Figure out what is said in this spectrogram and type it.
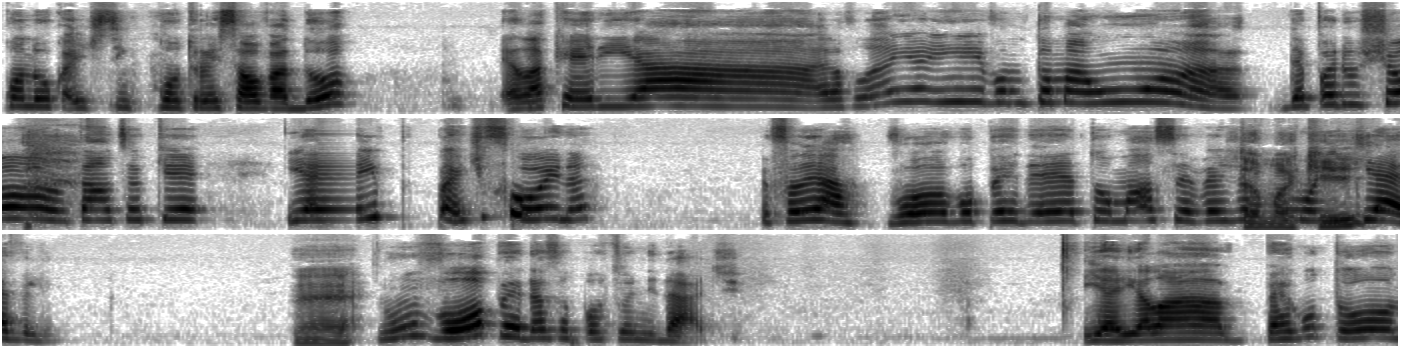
quando a gente se encontrou em Salvador, ela queria. Ela falou, e aí, vamos tomar uma depois do show e tal, não sei o quê. E aí a gente foi, né? Eu falei, ah, vou, vou perder, tomar uma cerveja Tamo com aqui. Monique e Evelyn. É. Não vou perder essa oportunidade. E aí ela perguntou,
